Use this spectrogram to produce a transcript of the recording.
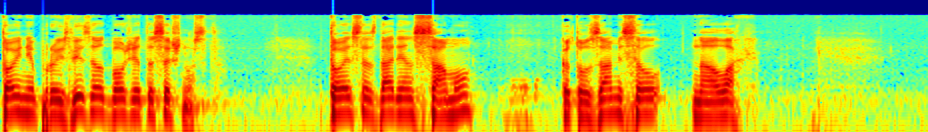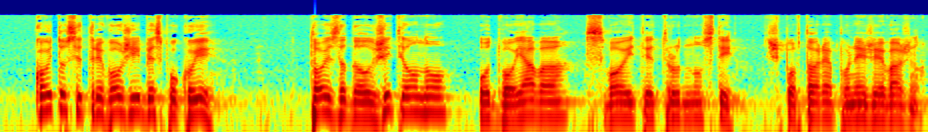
Той не произлиза от Божията същност. Той е създаден само като замисъл на Аллах. Който се тревожи и безпокои, той задължително отвоява своите трудности. Ще повторя, понеже е важно.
